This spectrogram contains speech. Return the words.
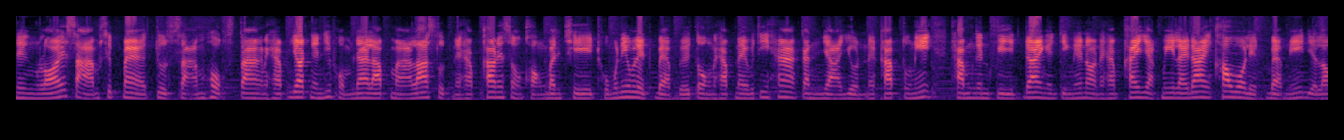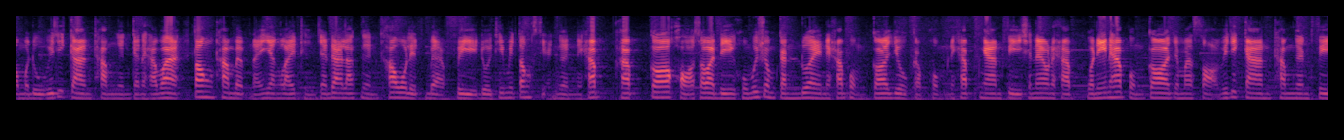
138.36 สตางค์นะครับ ยอดเงินที่ผมได้รับมาล่าสุดนะครับ เข้าในส่วนของบัญชี t ูมัน y ี a เล t แบบโดยตรงนะครับ ในวันที่ 5 กันยายนนะครับ ตรงนี้ทำเงินฟรีได้เงินจริงแน่นอนนะครับ ใครอยากมีรายได้เข้า wallet แบบนี้เดี๋ยวเรามาดูวิธีการทำเงินกันนะครับ ว่าต้องทำแบบไหนอย่างไรถึงจะได้รับเงินเข้า wallet แบบฟรีโดยที่ไม่ต้องเสียเงินนะครับครับก็ขอสวัสดีคุณผู้ชมกันด้วยนะครับ ผมก็อยู่กับผมนะครับงานฟรีชาแนลนะครับวันนี้นะครับผมก็จะมาสอนวิธีการทำเงินฟรี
